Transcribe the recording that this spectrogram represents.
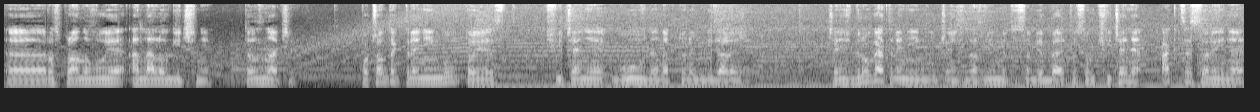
e, rozplanowuję analogicznie. To znaczy, początek treningu to jest ćwiczenie główne, na którym mi zależy. Część druga treningu, część nazwijmy to sobie B, to są ćwiczenia akcesoryjne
